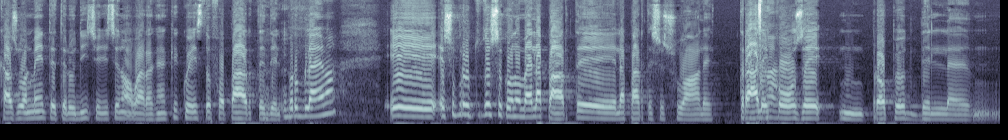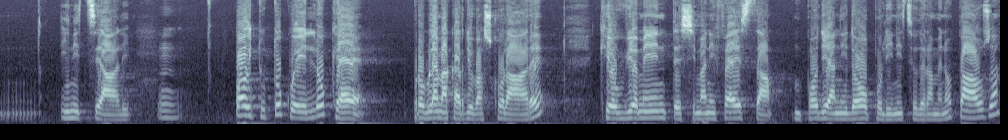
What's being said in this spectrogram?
casualmente te lo dice e dice no guarda che anche questo fa parte del problema e, e soprattutto secondo me la parte, la parte sessuale, tra le ah. cose mh, proprio del, mh, iniziali. Mm. Poi tutto quello che è problema cardiovascolare, che ovviamente si manifesta un po' di anni dopo l'inizio della menopausa,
